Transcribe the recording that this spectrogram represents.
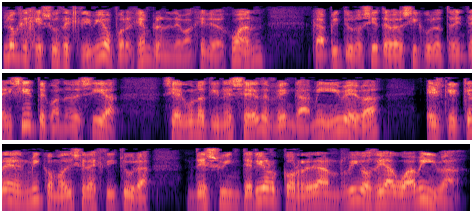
Lo que Jesús describió, por ejemplo, en el Evangelio de Juan, capítulo 7, versículo 37, cuando decía, si alguno tiene sed, venga a mí y beba, el que cree en mí, como dice la Escritura, de su interior correrán ríos de agua viva.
